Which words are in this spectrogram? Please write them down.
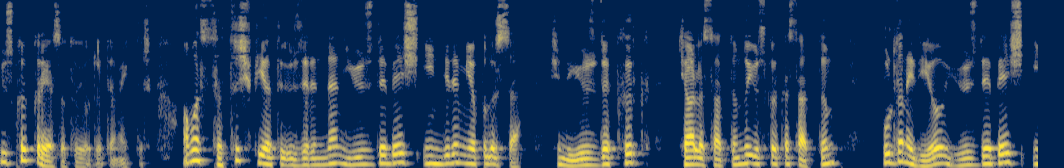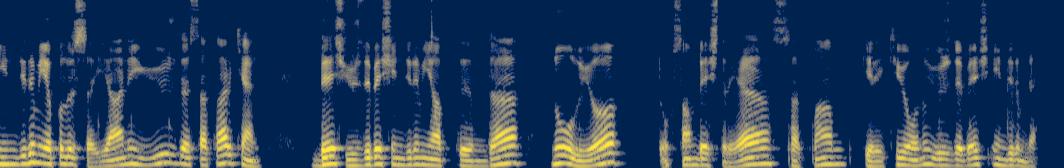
140 liraya satılıyordur demektir. Ama satış fiyatı üzerinden %5 indirim yapılırsa, şimdi %40 karla sattığımda 140'a sattım. Burada ne diyor? %5 indirim yapılırsa yani yüzde satarken 5 %5 indirim yaptığımda ne oluyor? 95 liraya satmam gerekiyor onu %5 indirimle.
